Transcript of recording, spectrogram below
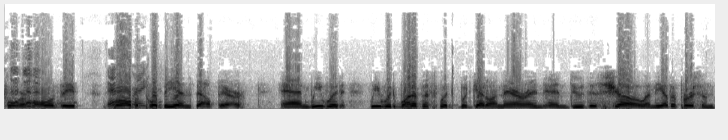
for all of the for all the plebeians out there. And we would we would one of us would would get on there and and do this show and the other person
